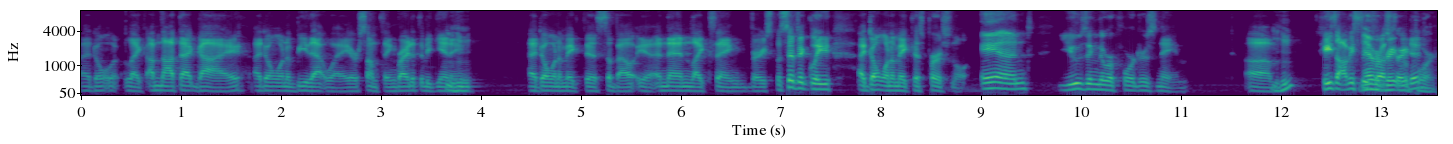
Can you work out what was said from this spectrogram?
I don't like I'm not that guy. I don't want to be that way," or something right at the beginning. I don't want to make this about yeah, and then like saying very specifically, I don't want to make this personal, and using the reporter's name. Um, He's obviously They have a great frustrated.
